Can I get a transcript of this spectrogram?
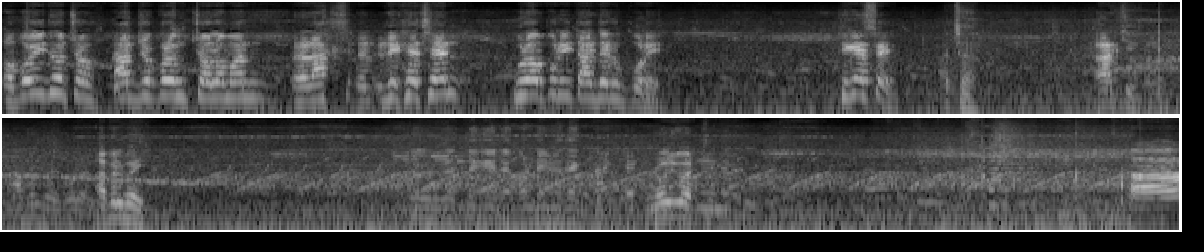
অবৈধ চ- কার্যক্রম চলমান রাখ- রেখেছেন পুরোপুরি তাদের উপরে। ঠিক আছে? আচ্ছা। আর কি? আবেল ভাই রবিবার থেকে আহ,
